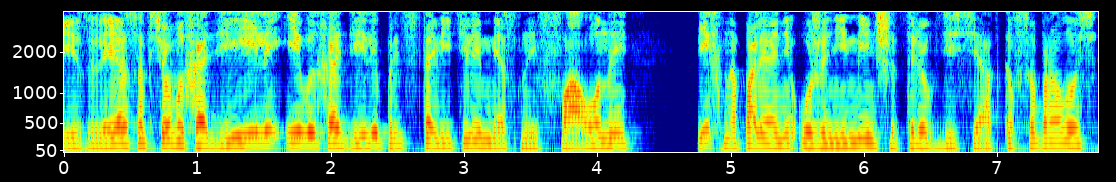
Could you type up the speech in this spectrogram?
Из леса все выходили и выходили представители местной фауны. Их на поляне уже не меньше трех десятков собралось.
